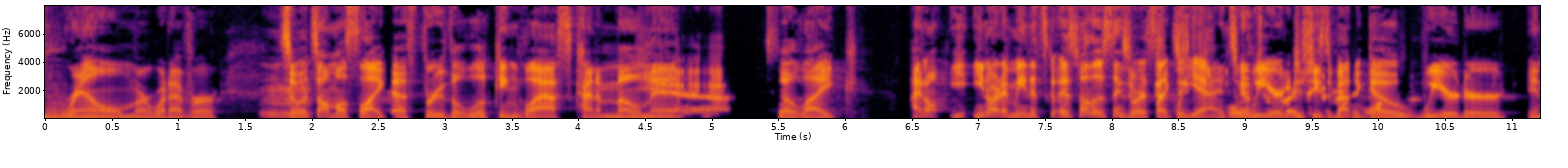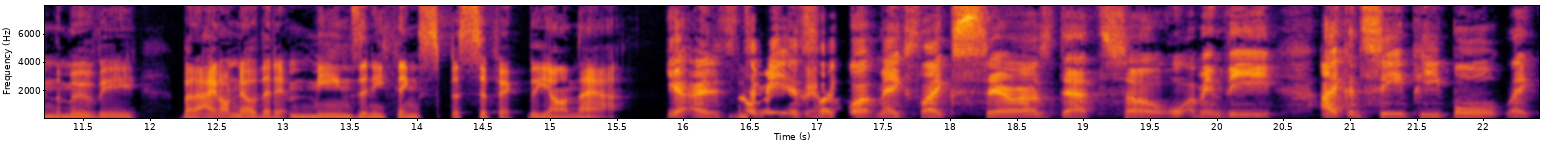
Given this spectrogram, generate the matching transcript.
realm or whatever. Mhm. So it's almost like a through the looking glass kind of moment. Yeah. So like I don't you know what I mean? It's it's one of those things where it's like, well, yeah, it's weird because she's about to go weirder in the movie, but I don't know that it means anything specific beyond that. Yeah, it's, No, to me, it's yeah. like what makes like Sarah's death so. I mean, the I could see people like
